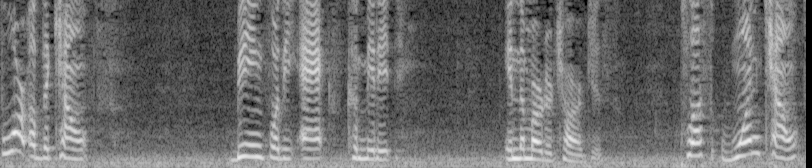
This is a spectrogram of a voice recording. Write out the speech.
four of the counts being for the acts committed in the murder charges, plus one count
